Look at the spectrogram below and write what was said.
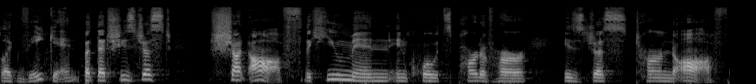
like vacant, but that she's just shut off. The human, in quotes, part of her is just turned off.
